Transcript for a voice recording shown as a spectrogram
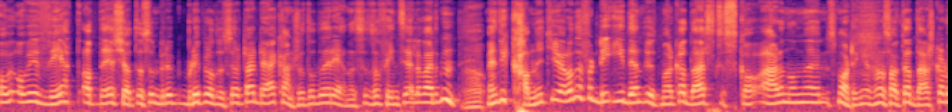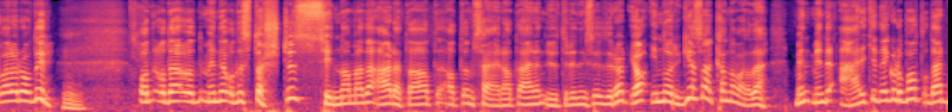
Og, og vi vet at det kjøttet som blir produsert der, det er kanskje av det reneste som finnes i hele verden. Ja. Men vi kan ikke gjøre det, for i den utmarka der skal, er det noen eh, smartinger som har sagt at der skal det være rovdyr. Mm. Og, og, det, det, og det største synda med det er dette at, at de sier at det er en utrydningstruet art. Ja, i Norge så kan det være det, men, men det er ikke det globalt. Og det er,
